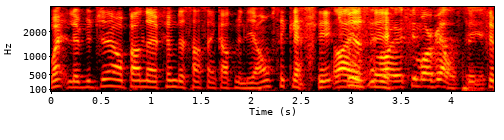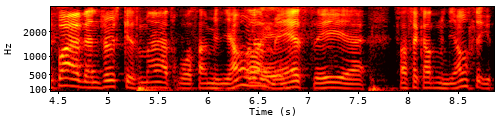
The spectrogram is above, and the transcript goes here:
Ouais, le budget, on parle d'un film de 150 millions, c'est classique. Ouais, c'est c'est- Mar- c'est Marvel. c'est pas Avengers quasiment à 300 millions, là, mais c'est euh, 150 millions, c'est...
